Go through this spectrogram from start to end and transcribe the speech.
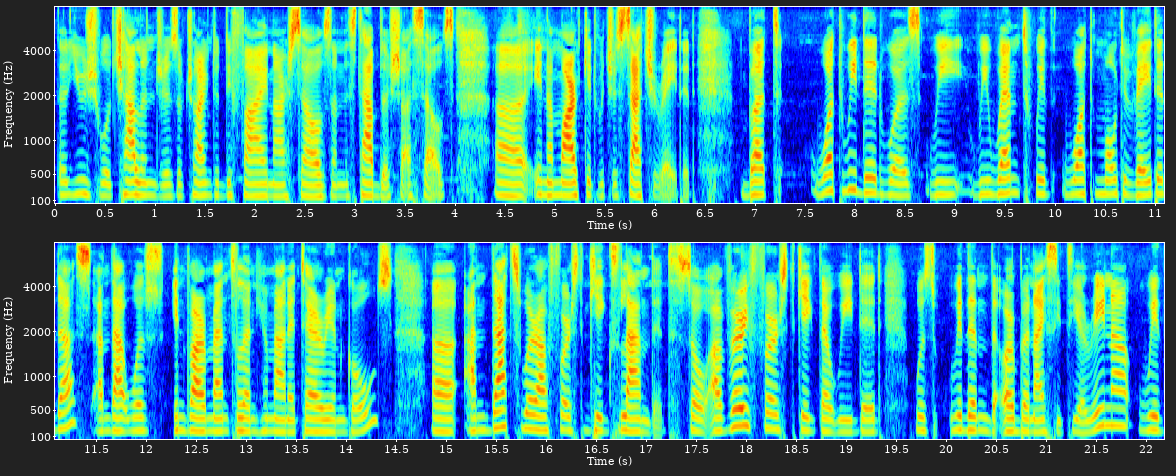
the usual challenges of trying to define ourselves and establish ourselves uh, in a market which is saturated. But what we did was we we went with what motivated us, and that was environmental and humanitarian goals, uh, and that's where our first gigs landed. So our very first gig that we did was within the urban ICT arena with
